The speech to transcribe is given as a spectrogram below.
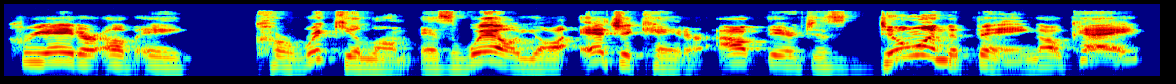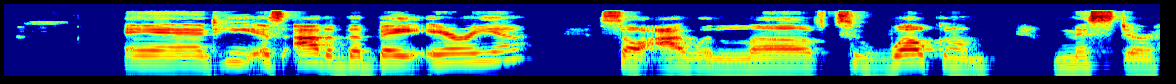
creator of a curriculum as well, y'all, educator out there just doing the thing, okay? And he is out of the Bay Area. So I would love to welcome Mr.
